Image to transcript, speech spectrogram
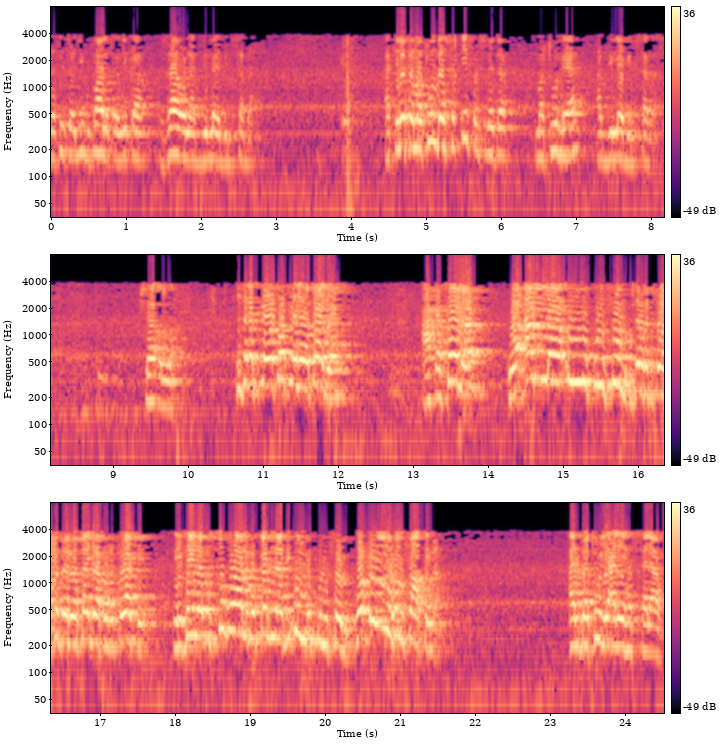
na sisi tunajibu pale tunaandika zao la abdullahi bin saba. Akileta matunda ya sakifa sileta matunda ya abdullahi bin saba. Insha allah. Sasa katika watoto waliowataja akasema wa amma ummu kulthum sababu katika watoto waliowataja hapa watoto wake almukanna bi ummi kulthum wa ummuhum fatima albatuli alaiha ssalam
